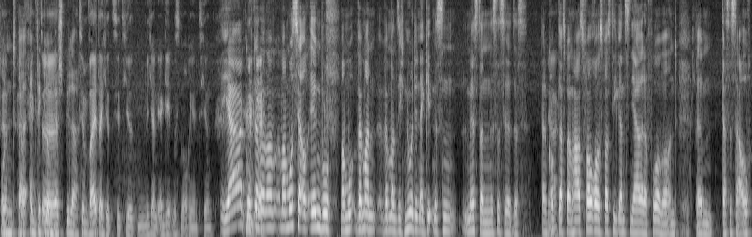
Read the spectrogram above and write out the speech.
und äh, Entwicklung der Spieler. Tim Walter hier zitiert, nicht an Ergebnissen orientieren. Ja, gut, aber man, man, muss ja auch irgendwo, man, wenn, man, wenn man sich nur den Ergebnissen misst, dann ist es ja das, dann kommt ja. das beim HSV raus, was die ganzen Jahre davor war. Und okay. ähm, das ist da auch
